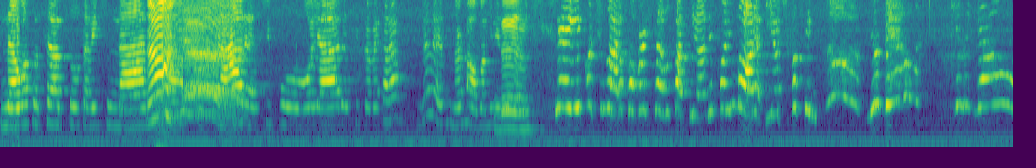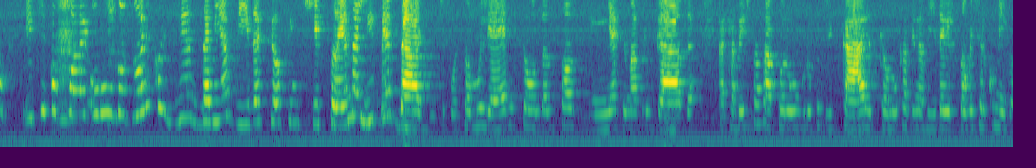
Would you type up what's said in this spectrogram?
Não aconteceu absolutamente nada. Ah! Os caras, tipo, olharam assim pra minha cara, beleza, normal, uma menina. E aí continuaram conversando, papiando e foram embora. E eu, tipo assim, oh, meu Deus, que legal! E, tipo, foi um dos únicos dias da minha vida que eu senti plena liberdade. Tipo, sou mulher, estou andando sozinha de madrugada. Acabei de passar por um grupo de caras que eu nunca vi na vida e eles não mexeram comigo.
